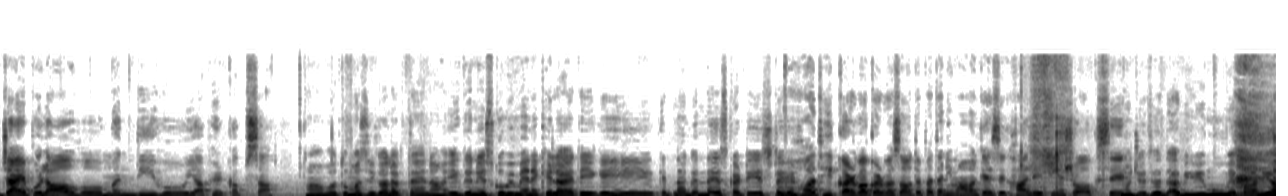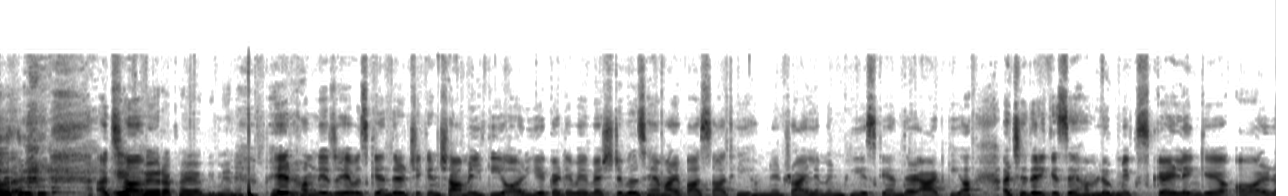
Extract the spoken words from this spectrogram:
चाहे पुलाव हो मंदी हो या फिर कप्सा हाँ वो तो मज़े का लगता है ना। एक दिन इसको भी मैंने खिलाया था ये कि ये कितना गंदा इसका टेस्ट है। बहुत ही कड़वा कड़वा सा होता है पता नहीं मामा कैसे खा लेती हैं शौक से। मुझे तो अभी भी मुँह में पानी आ रहा है। अच्छा। एक है रखा है अभी मैंने। फिर हमने जो है उसके अंदर चिकन शामिल की और ये कटे हुए वेजिटेबल्स हैं हमारे पास साथ ही हमने ड्राई लेमन भी इसके अंदर ऐड किया। अच्छे तरीके से हम लोग मिक्स कर लेंगे और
